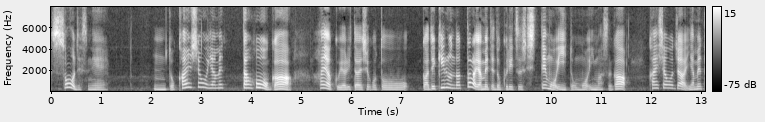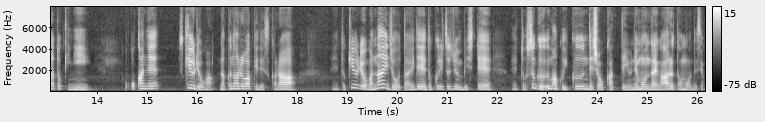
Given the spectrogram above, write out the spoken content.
そうですね。うんと会社を辞めた方が早くやりたい仕事ができるんだったら辞めて独立してもいいと思いますが会社をじゃあ辞めた時にお金給料がなくなるわけですから、えーと、給料がない状態で独立準備して、えーと、すぐうまくいくんでしょうかっていうね問題があると思うんですよ。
